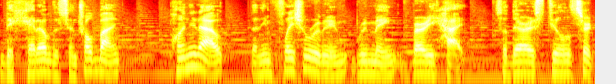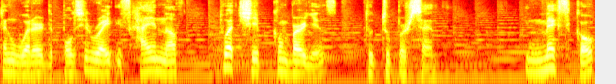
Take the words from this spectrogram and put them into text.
The head of the central bank pointed out that inflation remain, remained very high, so there are still uncertain whether the policy rate is high enough to achieve convergence to 2%. In Mexico,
